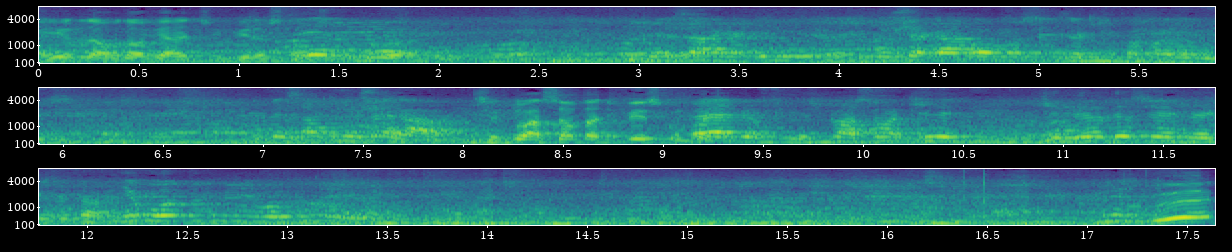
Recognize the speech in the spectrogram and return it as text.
banheiro da rodoviária de Timbira estão circulando. Apesar que aqui não chegava vocês aqui para fazer isso. Eu pensava que não chegava. Situação tá difícil, É, companheiro? meu filho, a situação aqui, que é desse jeito aí que você tá vendo. Tem outro também, outro Ué.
